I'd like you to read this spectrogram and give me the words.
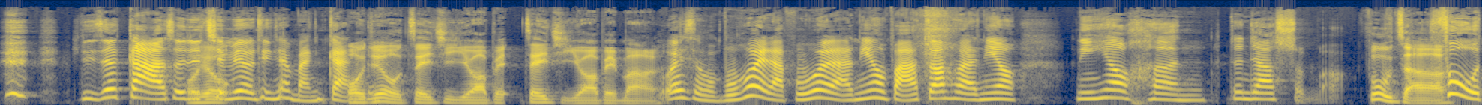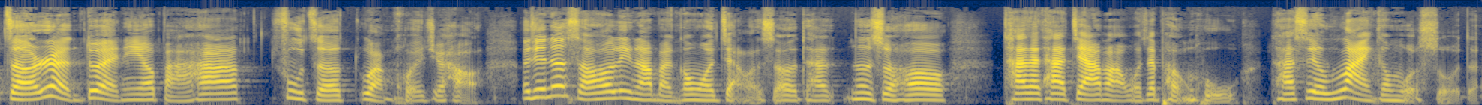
你这尬的瞬间前面有听起来蛮尬。我觉得我这一季又要被这一集又要被骂了。为什么？不会啦，不会啦，你有把他抓回来，你有你有很这叫什么？负责负责任，对，你有把他负责挽回就好。而且那时候令老板跟我讲的时候，他那时候。他在他家嘛，我在澎湖，他是用 Line 跟我说的。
